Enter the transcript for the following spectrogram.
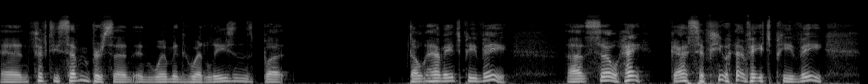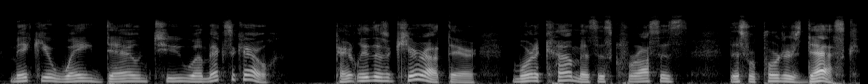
and 57% in women who had lesions but don't have HPV. Uh, so, hey, guys, if you have HPV, make your way down to uh, Mexico. Apparently, there's a cure out there. More to come as this crosses this reporter's desk.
